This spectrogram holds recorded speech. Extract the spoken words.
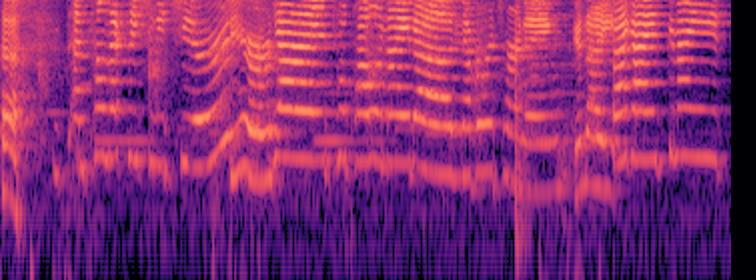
Until next week, should we cheers? Cheers. Yay to Apollo Night, uh, never returning. Good night. Bye, guys. Good night.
